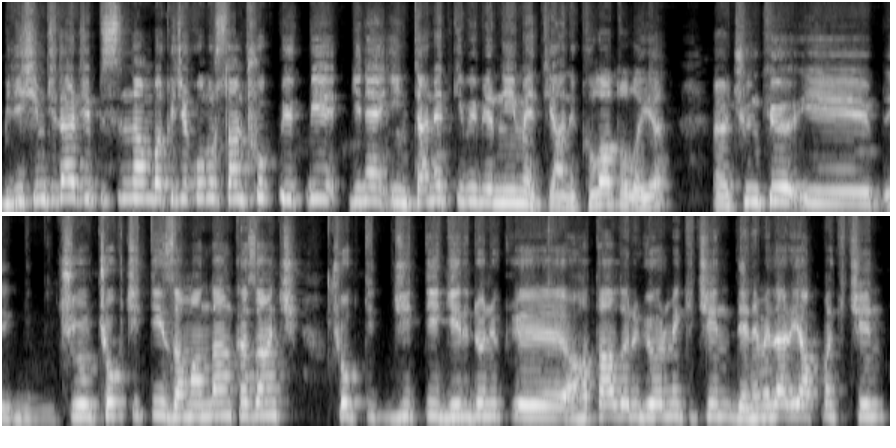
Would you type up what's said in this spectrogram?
bilişimciler cephesinden bakacak olursan çok büyük bir yine internet gibi bir nimet yani cloud olayı. E, çünkü e, çok, ciddi zamandan kazanç, çok ciddi geri dönük e, hataları görmek için, denemeler yapmak için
